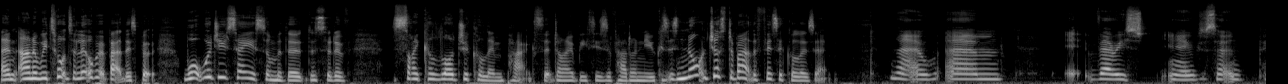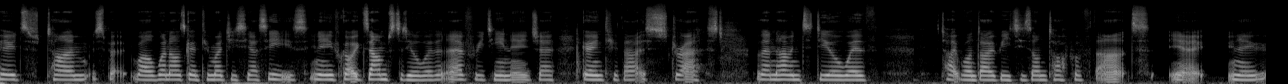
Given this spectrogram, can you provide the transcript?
And Anna, we talked a little bit about this, but what would you say are some of the, the sort of psychological impacts that diabetes have had on you? Because it's not just about the physical, is it? No. Um, very you know certain periods of time well when i was going through my gcse's you know you've got exams to deal with and every teenager going through that is stressed. But then having to deal with type 1 diabetes on top of that yeah you know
